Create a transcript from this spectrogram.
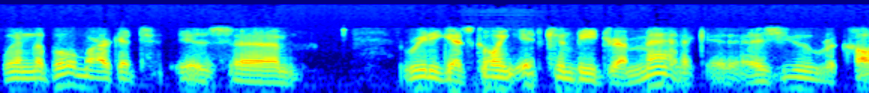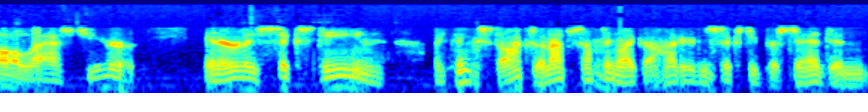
when the bull market is um, really gets going, it can be dramatic. As you recall, last year in early 16, I think stocks went up something like 160% in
